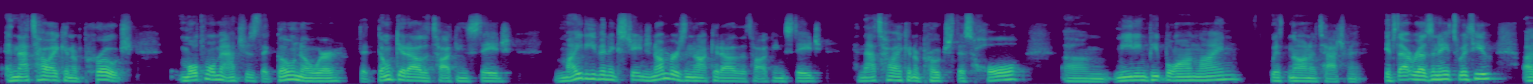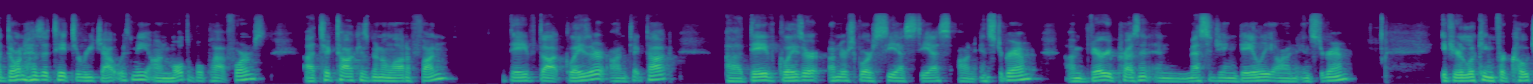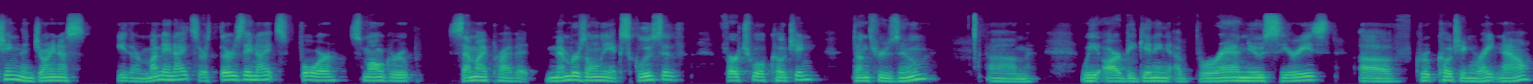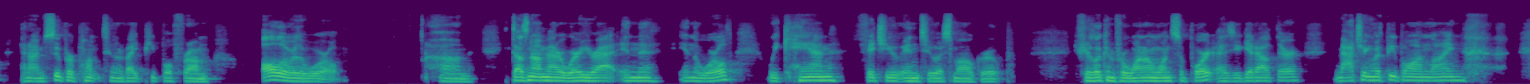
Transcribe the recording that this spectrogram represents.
And that's how I can approach multiple matches that go nowhere, that don't get out of the talking stage, might even exchange numbers and not get out of the talking stage. And that's how I can approach this whole um, meeting people online with non attachment. If that resonates with you, uh, don't hesitate to reach out with me on multiple platforms. Uh, TikTok has been a lot of fun. Dave.glaser on TikTok, uh, Dave Glaser underscore CSCS on Instagram. I'm very present and messaging daily on Instagram. If you're looking for coaching, then join us either Monday nights or Thursday nights for small group, semi private, members only exclusive virtual coaching done through Zoom. Um, we are beginning a brand new series of group coaching right now. And I'm super pumped to invite people from all over the world. Um, it does not matter where you're at in the in the world, we can fit you into a small group. If you're looking for one-on-one support as you get out there, matching with people online,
